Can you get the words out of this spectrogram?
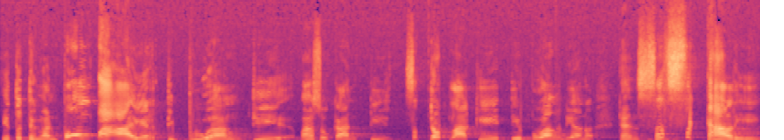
Itu dengan pompa air dibuang, dimasukkan, disedot lagi, dibuang dia dan sesekali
